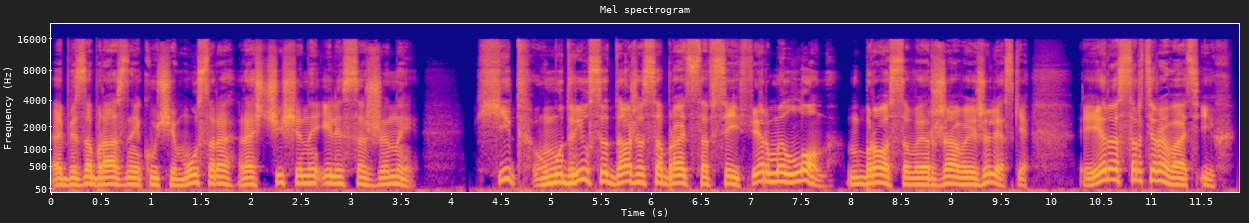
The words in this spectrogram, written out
а безобразные кучи мусора расчищены или сожжены. Хит умудрился даже собрать со всей фермы лом, бросовые ржавые железки, и рассортировать их.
